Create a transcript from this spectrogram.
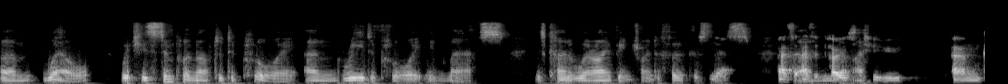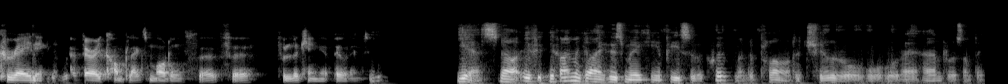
um, well, which is simple enough to deploy and redeploy in mass, is kind of where I've been trying to focus this. As, as opposed I, to um, creating a very complex model for, for, for looking at buildings. Yes. Now, if, if I'm a guy who's making a piece of equipment, a plant, a chiller, or, or, an air handler or something,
